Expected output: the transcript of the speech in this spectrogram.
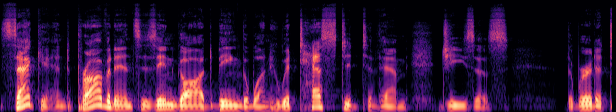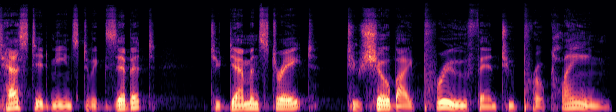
Second, providence is in God being the one who attested to them Jesus. The word attested means to exhibit, to demonstrate, to show by proof, and to proclaim.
